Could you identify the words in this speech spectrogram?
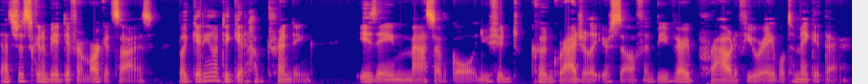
That's just going to be a different market size. But getting onto GitHub trending is a massive goal. You should congratulate yourself and be very proud if you were able to make it there.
